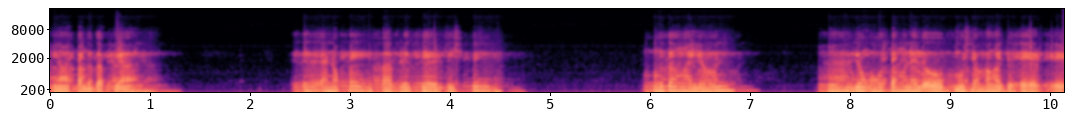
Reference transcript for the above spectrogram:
Tinatanggap yan. Eh, ano ka eh, public service ka eh. Hanggang ngayon, ha? yung utang na loob mo sa mga Duterte,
